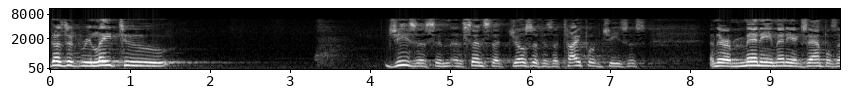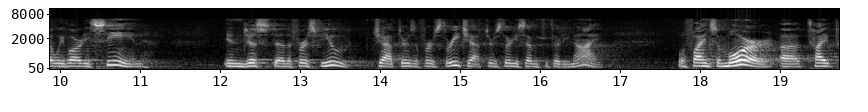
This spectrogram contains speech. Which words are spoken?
does it relate to Jesus in the sense that Joseph is a type of Jesus. And there are many, many examples that we've already seen in just uh, the first few chapters, the first three chapters, 37 to 39. We'll find some more uh, types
